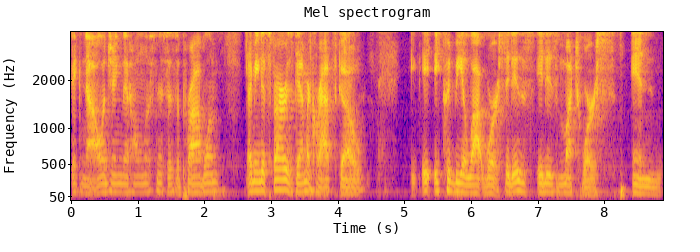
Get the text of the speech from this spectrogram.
acknowledging that homelessness is a problem. I mean, as far as Democrats go, it, it could be a lot worse. It is. It is much worse in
